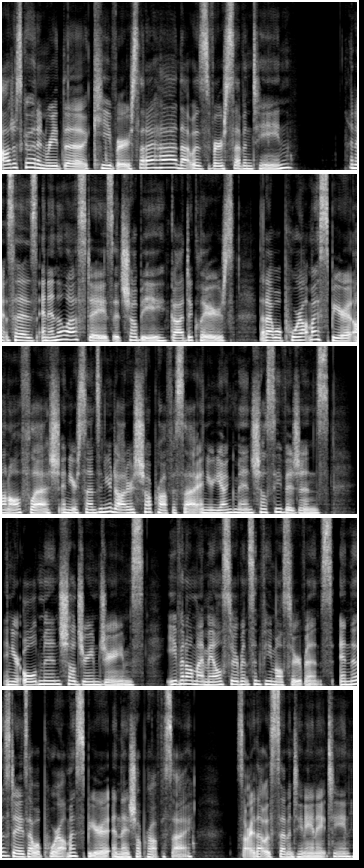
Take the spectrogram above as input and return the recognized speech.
I'll just go ahead and read the key verse that I had. That was verse 17. And it says, And in the last days it shall be, God declares, that I will pour out my spirit on all flesh, and your sons and your daughters shall prophesy, and your young men shall see visions, and your old men shall dream dreams, even on my male servants and female servants. In those days I will pour out my spirit, and they shall prophesy. Sorry, that was 17 and 18.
